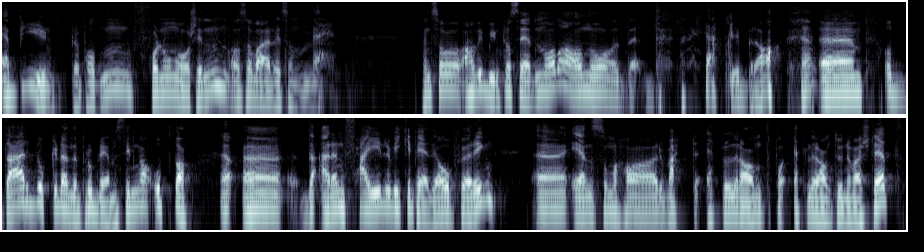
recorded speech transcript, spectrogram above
jeg begynte på den for noen år siden, og så var jeg litt sånn meh. Men så har vi begynt å se den nå, da, og nå det, Den er jævlig bra. Ja. Uh, og der dukker denne problemstillinga opp, da. Ja. Uh, det er en feil Wikipedia-oppføring. Eh, en som har vært et eller annet på et eller annet universitet,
